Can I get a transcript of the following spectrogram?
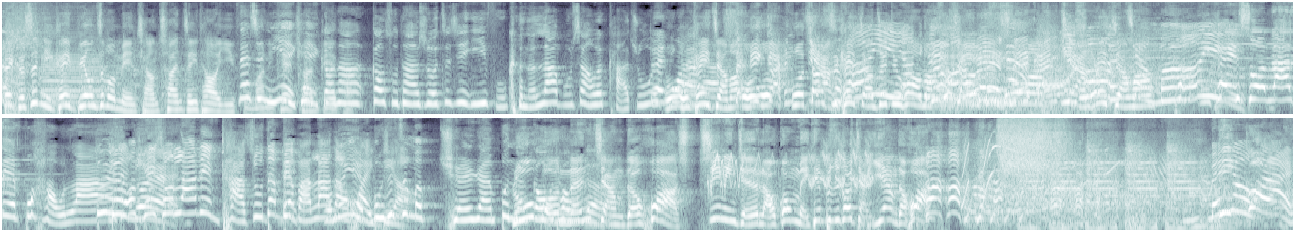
对，可是你可以不用这么勉强穿这一套衣服嘛但是你也可以告他告诉他说，这件衣服可能拉不上，会卡住，会我我可以讲吗？我我我当时可以讲这句话吗？可以啊我可以说吗？我可以讲吗？可以，可以说拉链不好拉。对，我可以说拉链卡住，但不要把它拉到坏掉。也不是这么全然不能如果沟通的。能讲的话，心灵姐的老公每天不是都讲一样的话？没有过来。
